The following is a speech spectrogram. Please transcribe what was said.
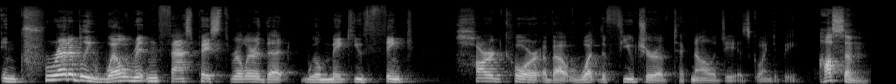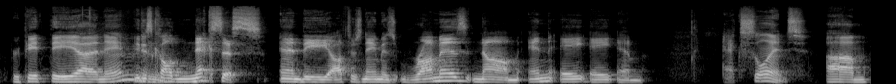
incredibly well written, fast paced thriller that will make you think hardcore about what the future of technology is going to be. Awesome. Repeat the uh, name. It is called Nexus, and the author's name is Ramez Naam, N A A M. Excellent. Um,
